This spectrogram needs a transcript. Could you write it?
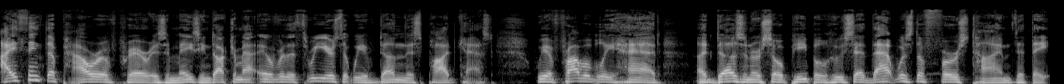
I think the power of prayer is amazing. Dr. Matt, over the three years that we have done this podcast, we have probably had a dozen or so people who said that was the first time that they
